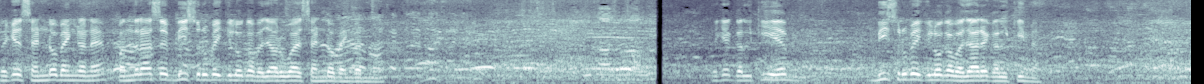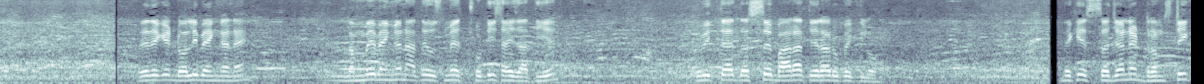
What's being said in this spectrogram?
देखिए, सेंडो बैंगन है। पंद्रह से बीस रुपये किलो का बाज़ार हुआ है सेंडो बैंगन में। देखिए, गलकी है, बीस रुपये किलो का बाज़ार है गलकी में। ये देखिए, डॉली बैंगन है। लंबे बैंगन आते हैं, उसमें छोटी साइज़ आती है। वो बिकता है दस से बारह, तेरह रुपये किलो। देखिए, सजन है ड्रमस्टिक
